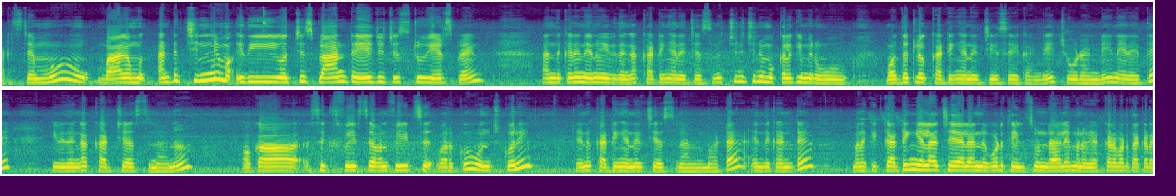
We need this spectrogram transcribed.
అటు స్టెమ్ బాగా అంటే చిన్ని ఇది వచ్చేసి ప్లాంట్ ఏజ్ వచ్చేసి టూ ఇయర్స్ ఫ్రెండ్ అందుకని నేను ఈ విధంగా కటింగ్ అనేది చేస్తున్నాను చిన్న చిన్న ముక్కలకి మీరు మొదట్లో కటింగ్ అనేది చేసేయకండి చూడండి నేనైతే ఈ విధంగా కట్ చేస్తున్నాను ఒక సిక్స్ ఫీట్ సెవెన్ ఫీట్స్ వరకు ఉంచుకొని నేను కటింగ్ అనేది చేస్తున్నాను అనమాట ఎందుకంటే మనకి కటింగ్ ఎలా చేయాలని కూడా తెలిసి ఉండాలి మనం ఎక్కడ పడితే అక్కడ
